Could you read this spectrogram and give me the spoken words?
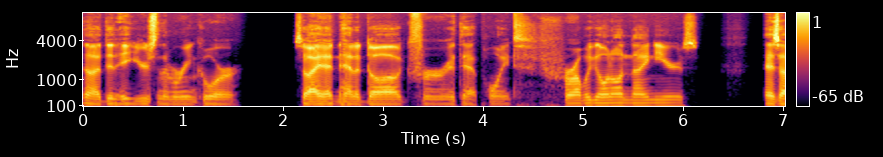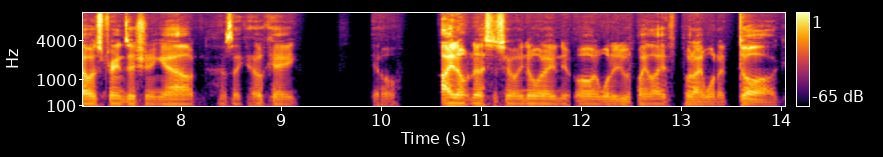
Uh, did eight years in the Marine Corps. So I hadn't had a dog for at that point, probably going on nine years. As I was transitioning out, I was like, okay, you know, I don't necessarily know what I, knew, what I want to do with my life, but I want a dog.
